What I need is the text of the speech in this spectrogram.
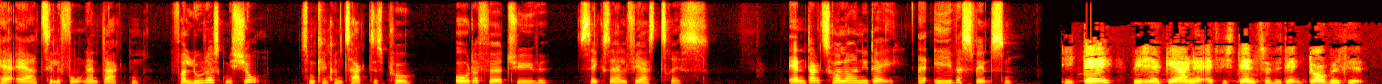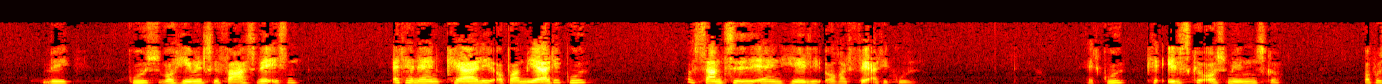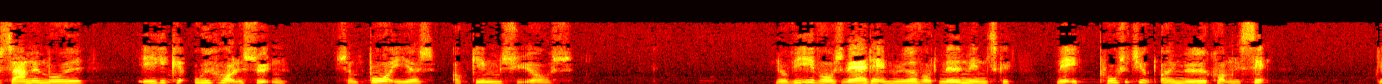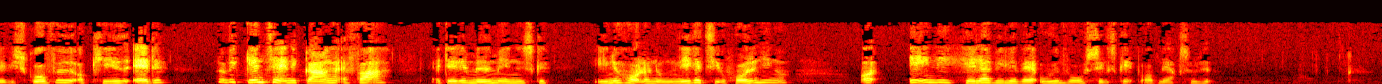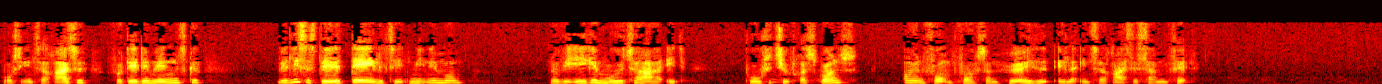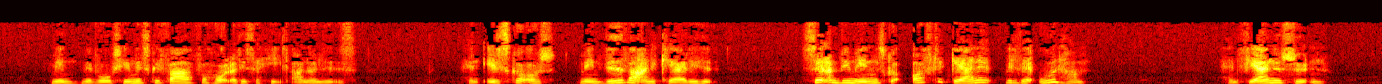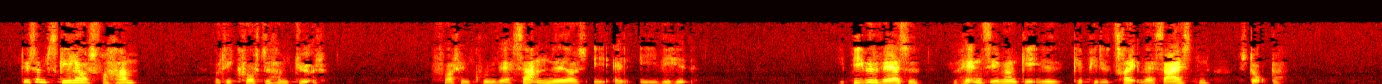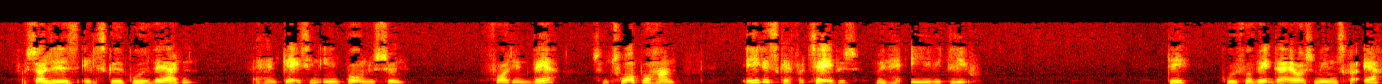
Her er telefonandagten fra Luthersk Mission, som kan kontaktes på 48 76 60. Andagtsholderen i dag er Eva Svensen. I dag vil jeg gerne, at vi stanser ved den dobbelthed ved Guds, vor himmelske fars væsen, at han er en kærlig og barmhjertig Gud, og samtidig er en hellig og retfærdig Gud. At Gud kan elske os mennesker, og på samme måde ikke kan udholde synden, som bor i os og gennemsyrer os. Når vi i vores hverdag møder vort medmenneske med et positivt og imødekommende sind, bliver vi skuffede og kede af det, når vi gentagende gange erfarer, at dette medmenneske indeholder nogle negative holdninger, og egentlig hellere ville være uden vores selskab og opmærksomhed. Vores interesse for dette menneske vil lige så stille dale til et minimum, når vi ikke modtager et positivt respons og en form for samhørighed eller interessesammenfald. Men med vores himmelske far forholder det sig helt anderledes. Han elsker os med en vedvarende kærlighed, selvom vi mennesker ofte gerne vil være uden ham. Han fjernede synden, det som skiller os fra ham, og det kostede ham dyrt, for at han kunne være sammen med os i al evighed. I bibelverset Johannes evangeliet kapitel 3, vers 16 står der. For således elskede Gud verden, at han gav sin indbårne søn, for at enhver, som tror på ham, ikke skal fortabes, men have evigt liv. Det Gud forventer af os mennesker er,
